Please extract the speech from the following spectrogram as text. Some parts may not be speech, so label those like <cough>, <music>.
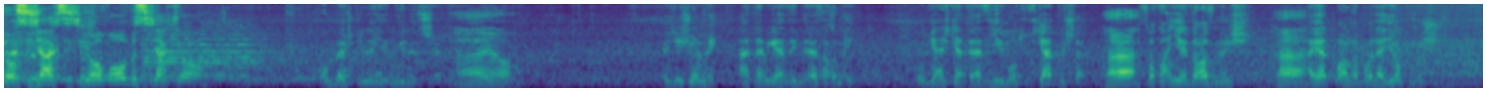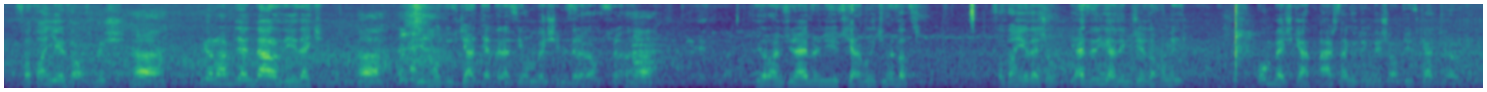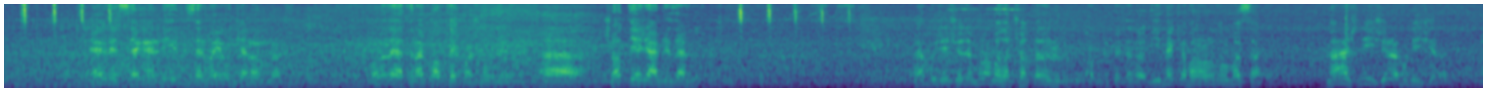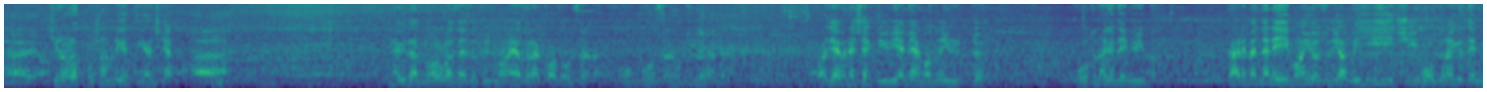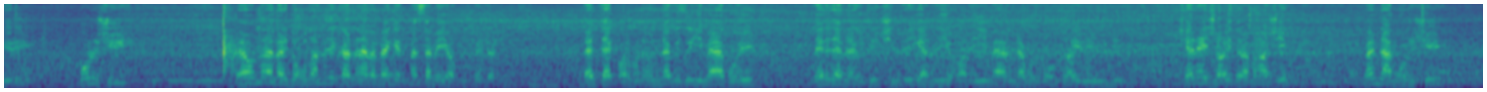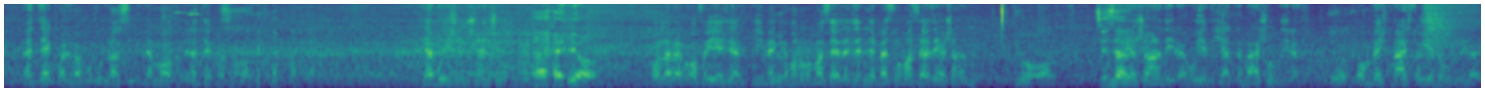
Yok sıcak sıcak. Yok o bu sıcak yok. 15 gündür 20 gündür sıcak. He yok. Hiç iş olmayın. Antep'e geldiğim lira alınmayın. O gençken lirası 20-30 kağıtmışlar. He Satan yerde azmış. he Hayat pahalı böyle yokmuş. Satan yerde azmış. he Bu yalan bize ne aradı yedek? he 20-30 kağıt geldi lirası 15-20 lira ben 30 lira he. Yalan şimdi her birini 100 kere bunu kime satışım? Satan yerde çok. Geldiğin geldiğim bir şey satın 15 kağıt maaştan götürün 5-600 kağıt kira veriyor. Devretsen 50-20 sermaye 10 kere alırlar. Ona da yatırak al tek başına oturuyor. Çatlayacağım cezaevinde. Ben bu işe çözüm bulamazsam çatlar ölürüm. Abi nefret ederim. Bir yemek yapan orada olmazsa. Maaş ne işe yarar, bu ne işe yarar? Avrat boşandı gitti gençken. He. Ne güzel doğal gazete suyu bana yatarak kaldı 10 sene ben. 10, 10 sene oturulemedi. Hoca evine çekti, yürüyemeyen kadını yürüttü. Koltuğuna girdim yürüyüp. Gari benden iyi, banyosunu yapıyor, iyi, içi, koltuğuna girdim yürüyüp. Konuşuyor. Ben ondan evvel dokudan beri kardan evvel ben gitmezsem iyi yapmış beyler. Ben tek var, bunun önüne kızı yemeğe koyup. Deniz evine götürüp, şimdi geldi yıkadı, yemeğe önüne koyup, koltuğa yürüyüp. Çeneyi çayı tarafını açayım. Benden konuşuyor. Ben tek başıma, bu kurdan simitle muhabbetine tek başıma kaldım. <laughs> ne bu işin içinden çık. <laughs> Yok. Vallahi ben kafayı yiyeceğim. Yemek yapan olmaz evde, nefes olmaz evde yaşanır mı? Yok abi. Bunlar Ceza. yaşanır değil. O yedi kağıtta maaş oldu diler. Yok. 15 maaş da o yedi oldu diler.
